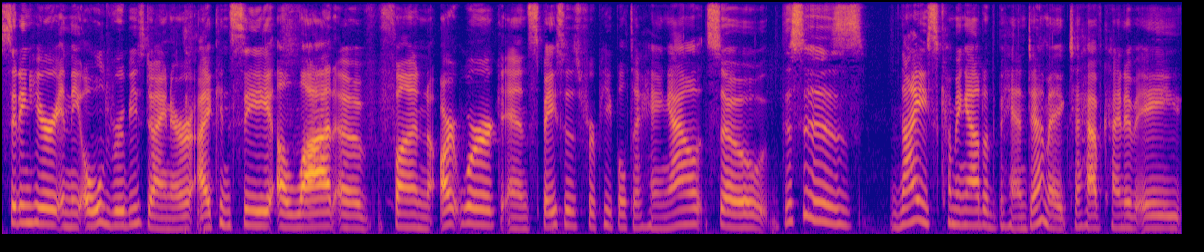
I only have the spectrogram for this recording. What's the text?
sitting here in the old Ruby's Diner, I can see a lot of fun artwork and spaces for people to hang out. So this is nice coming out of the pandemic to have kind of a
